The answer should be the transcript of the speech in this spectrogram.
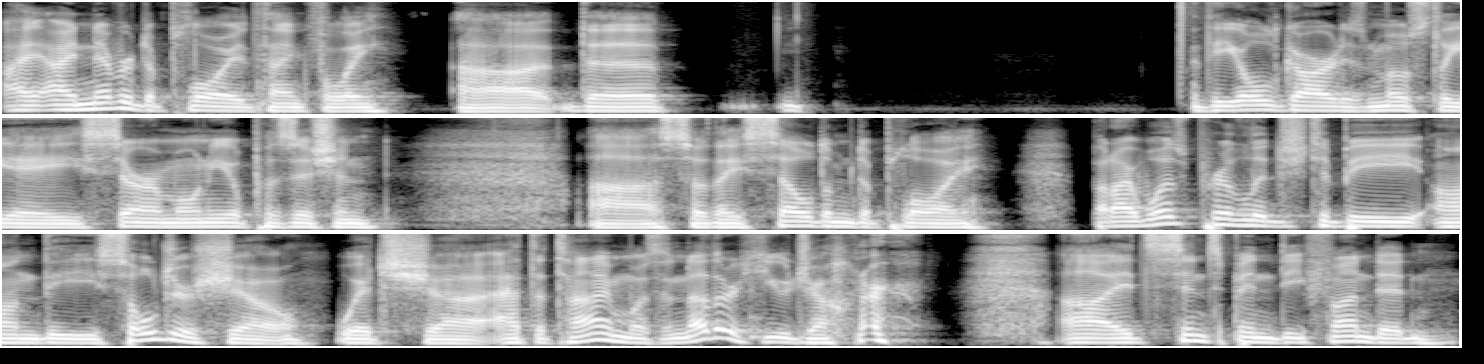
I, I never deployed, thankfully. Uh, the the old guard is mostly a ceremonial position, uh, so they seldom deploy. But I was privileged to be on the Soldier Show, which uh, at the time was another huge honor. Uh, it's since been defunded.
